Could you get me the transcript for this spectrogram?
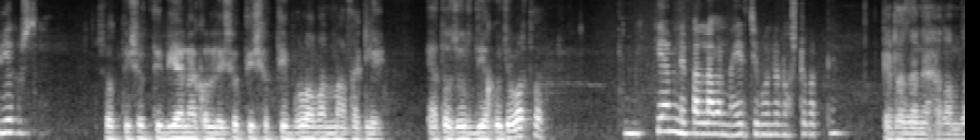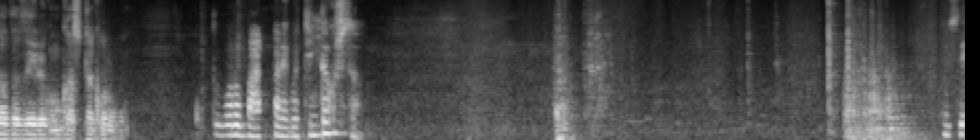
বিয়ে করছে? সত্যি সত্যি বিয়া না করলে সত্যি সত্যি বলাবার না থাকলে এত জোর দিয়া কইতে পারতো? তুমি কেমনে পারলা আমার মায়ের জীবনটা নষ্ট করতে? এটা জানে হারাম দাদা যে এরকম কাজটা করব। কত বড় বাট পারে চিন্তা করছ? হয়েছে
